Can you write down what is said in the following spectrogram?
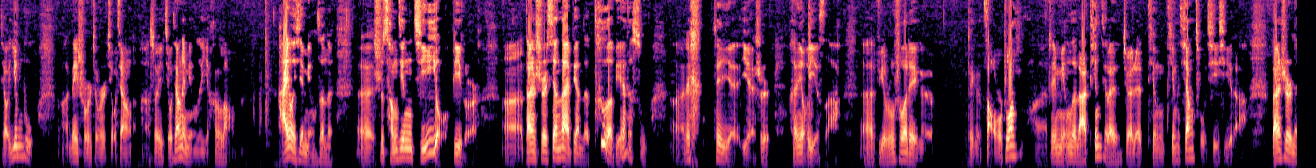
叫英布，啊，那时候就是九江了啊，所以九江这名字也很老。还有一些名字呢，呃，是曾经极有逼格的，呃，但是现在变得特别的俗，啊，这这也也是很有意思啊，呃，比如说这个这个枣庄。啊，这名字大家听起来觉得挺挺乡土气息的啊，但是呢，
